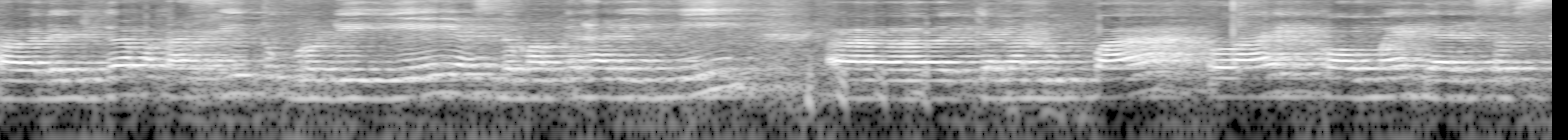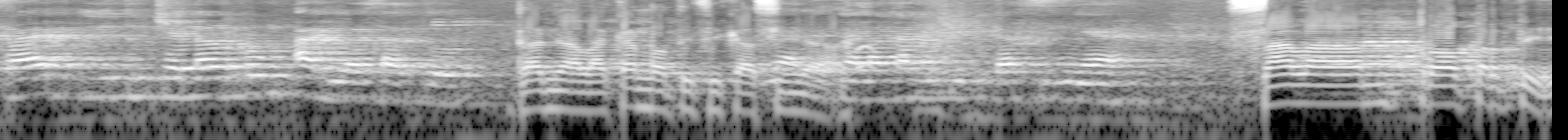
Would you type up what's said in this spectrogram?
Uh, dan juga makasih untuk Bro DY yang sudah mampir hari ini. Uh, jangan lupa like, komen, dan subscribe YouTube channel Room A21. Dan nyalakan Ya, notifikasinya. nyalakan notifikasinya. Salam properti.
